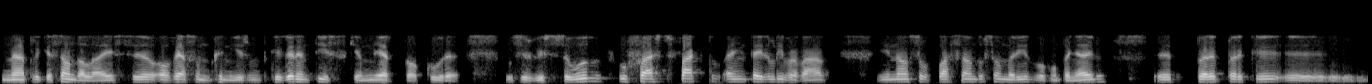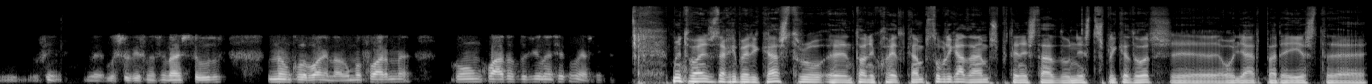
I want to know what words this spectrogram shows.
na aplicação da lei se houvesse um mecanismo que garantisse que a mulher que procura o serviço de saúde o faz de facto em inteira liberdade e não sob coação do seu marido ou companheiro, eh, para, para que eh, enfim, os Serviços Nacionais de Saúde não colaborem de alguma forma com um quadro de violência doméstica. Muito bem, José Ribeiro e Castro, eh, António Correia de Campos, obrigado a ambos por terem estado neste explicador, a olhar para esta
